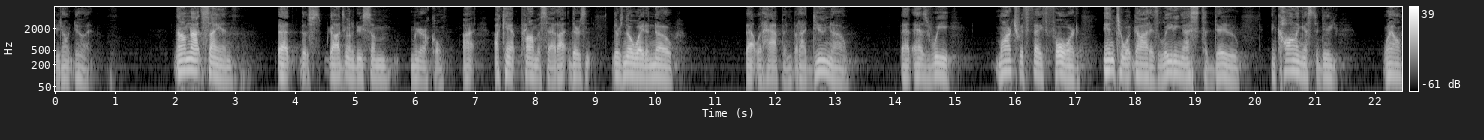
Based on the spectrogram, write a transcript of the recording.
you don't do it. Now, I'm not saying that God's going to do some miracle. I, I can't promise that. I, there's, there's no way to know that would happen. But I do know that as we march with faith forward into what God is leading us to do and calling us to do, well,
